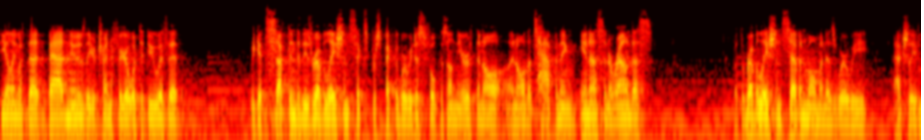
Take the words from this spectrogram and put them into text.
dealing with that bad news that you're trying to figure out what to do with it, we get sucked into these Revelation 6 perspective where we just focus on the earth and all, and all that's happening in us and around us. But the Revelation 7 moment is where we actually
